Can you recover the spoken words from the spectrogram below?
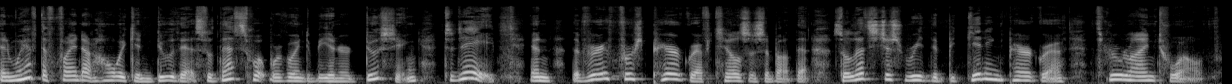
and we have to find out how we can do that. So that's what we're going to be introducing today. And the very first paragraph tells us about that. So let's just read the beginning paragraph through line 12.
